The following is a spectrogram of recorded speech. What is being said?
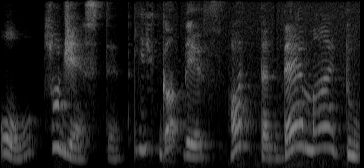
or suggested. You got this. What the damn I do?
